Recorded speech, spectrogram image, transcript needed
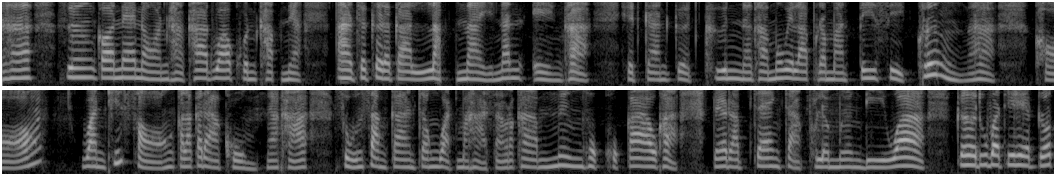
นะคะซึ่งก็แน่นอนค่ะคาดว่าคนขับเนี่ยอาจจะเกิดอาการหลับในนั่นเองค่ะ เหตุการณ์เกิดขึ้นนะคะ เมื่อเวลาประมาณตีสี่ครึ่งนะคะของ วันที่ 2 กรกฎาคมนะคะ ศูนย์สั่งการจังหวัดมหาสารคาม 1669 ค่ะ ได้รับแจ้งจากพลเมืองดีว่า เกิดอุบัติเหตุรถ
